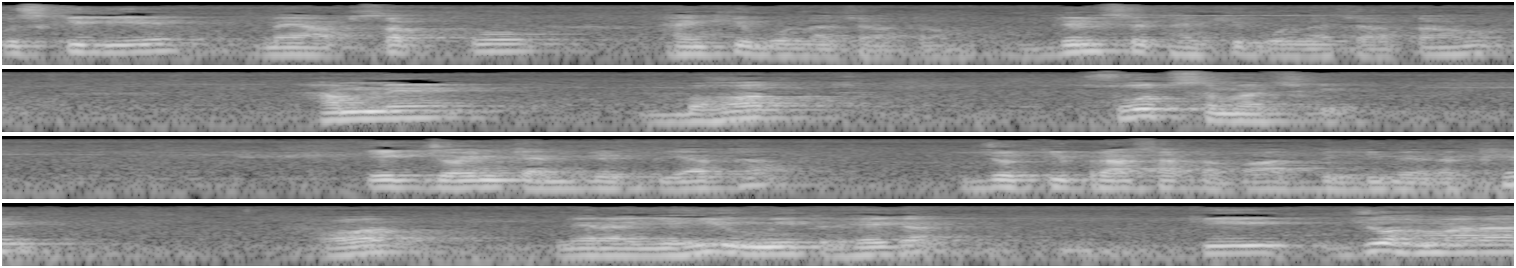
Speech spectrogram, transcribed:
उसके लिए मैं आप सबको थैंक यू बोलना चाहता हूँ। दिल से थैंक यू बोलना चाहता हूँ। हमने बहुत सोच समझ के एक जॉइंट कैंडिडेट दिया था, जो तिपरासा का बात दिल्ली में रखे। और मेरा यही उम्मीद रहेगा कि जो हमारा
